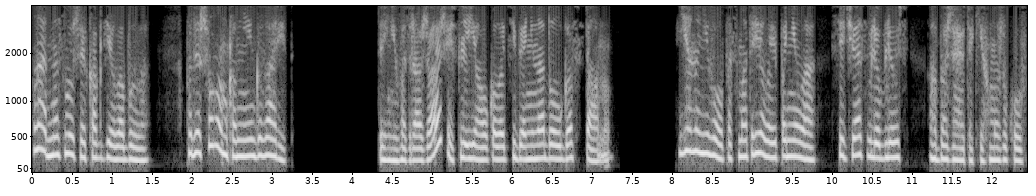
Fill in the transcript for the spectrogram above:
Ладно, слушай, как дело было. Подошел он ко мне и говорит. «Ты не возражаешь, если я около тебя ненадолго встану?» Я на него посмотрела и поняла, сейчас влюблюсь. Обожаю таких мужиков.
